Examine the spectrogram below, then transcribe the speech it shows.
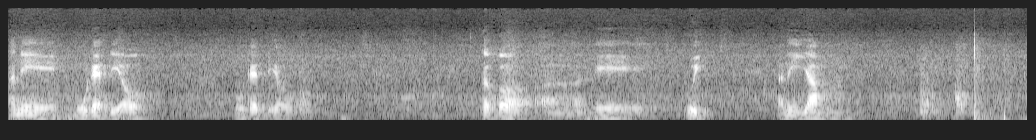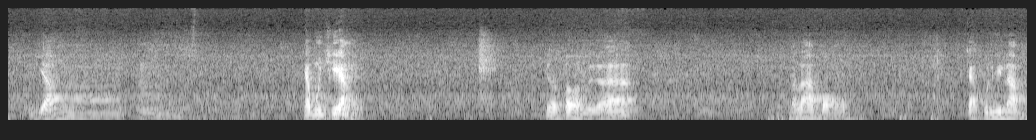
อันนี้หมูแดดเดียว หมูแดดเดียว แล้วก็อ่อนี่อุ้ยอันนี้ยำยำยำมุนเชียงแล้วก็เหลือปลาบอง จากบุรีรัมย์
